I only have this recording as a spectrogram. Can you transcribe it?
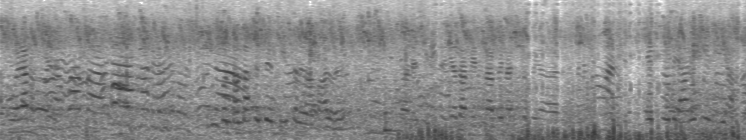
afuera no sé. Con tanta gente en pista me da palo, ¿eh? Vale, sí, sería también una pena estropear. Estropear un día. ¿no?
